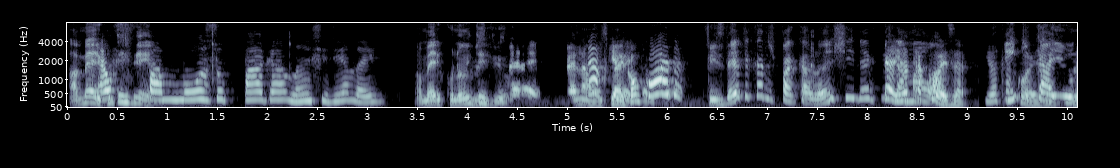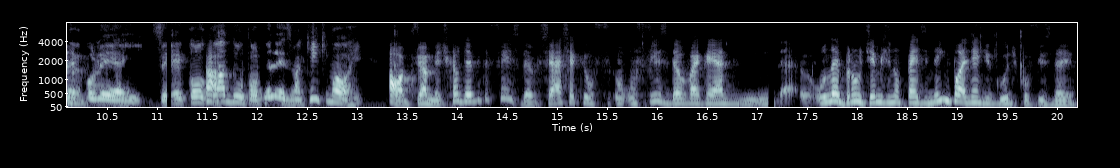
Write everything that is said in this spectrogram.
Américo, É o intervenha. famoso paga-lanche de LA. Américo não interviu. Pera, não, É, mas porque ele peraí, concorda. Fiz deve ter cara de pacalanche e deve Não, pegar e outra mal. coisa, e outra Quem que coisa. caiu lembra- no rolê aí? Você colocou Ah. a dupla, beleza, mas quem que morre? Obviamente que é o David Fisdale. Você acha que o, o, o Fisdale vai ganhar. O LeBron James não perde nem bolinha de good pro Fisdale.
